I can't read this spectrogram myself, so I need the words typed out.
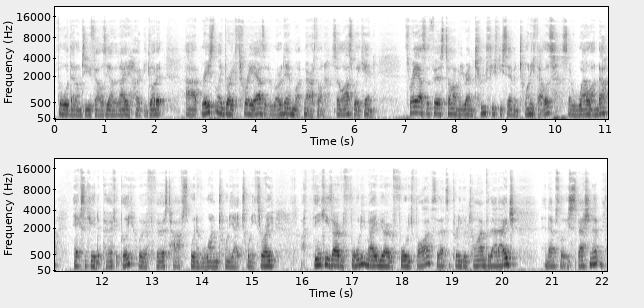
Forward that on to you fellas the other day. Hope you got it. Uh, recently broke three hours at the Rotterdam Marathon, so last weekend. Three hours for the first time, and he ran 257.20, fellas, so well under. Executed it perfectly with a first half split of 128.23. I think he's over 40, maybe over 45, so that's a pretty good time for that age and absolutely smashing it.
